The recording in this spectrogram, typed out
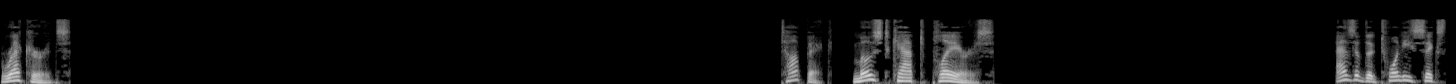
Records. Topic: Most capped players. As of 26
